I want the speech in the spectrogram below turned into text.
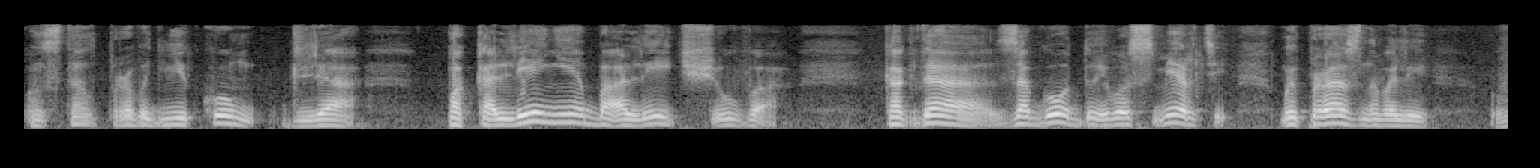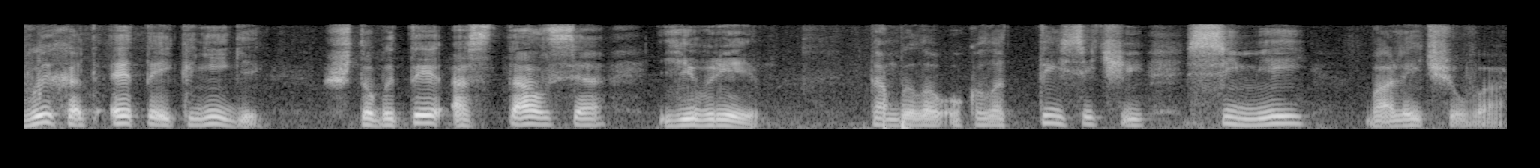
Он стал проводником для поколения Баалей Чува. Когда за год до его смерти мы праздновали выход этой книги, чтобы ты остался евреем. Там было около тысячи семей Баалей Чува.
